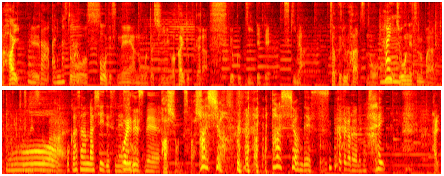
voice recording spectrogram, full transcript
はい、えー何かありますか？とそうですねあの私若い時からよく聞いてて好きなザ・ブルーハーツのはい情熱のバラっていうのがあるんですはい岡さんらしいですね。声ですね。パッションですパッションパッション パッションです。カタカナが出ました。はい。はい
